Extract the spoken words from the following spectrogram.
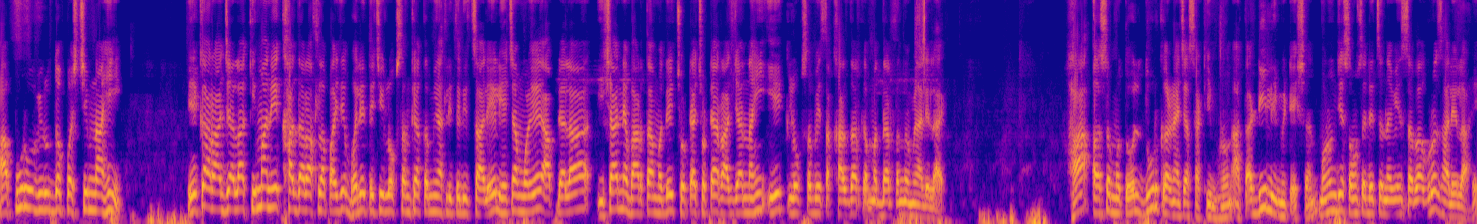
हा पूर्व विरुद्ध पश्चिम नाही. एका राज्याला किमान एक खासदार असला पाहिजे भले त्याची लोकसंख्या कमी असली तरी चालेल. ह्याच्यामुळे आपल्याला ईशान्य भारतामध्ये छोट्या छोट्या राज्यांनाही एक लोकसभेचा खासदार मतदारसंघ मिळालेला आहे. हा असमतोल दूर करण्याच्यासाठी म्हणून आता डिलिमिटेशन म्हणून जे संसदेचं नवीन सभागृह झालेलं आहे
